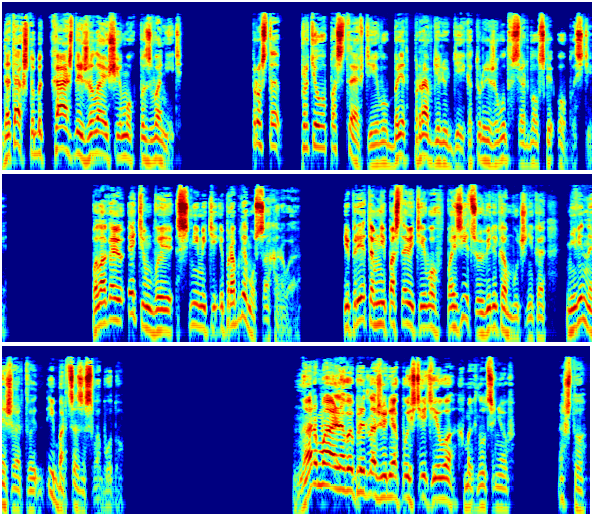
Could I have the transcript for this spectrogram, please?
Да так, чтобы каждый желающий мог позвонить. Просто противопоставьте его бред правде людей, которые живут в Свердловской области. Полагаю, этим вы снимете и проблему Сахарова, и при этом не поставите его в позицию великомученика, невинной жертвы и борца за свободу. Нормально вы предложили опустить его, хмыкнул Ценев. А что,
